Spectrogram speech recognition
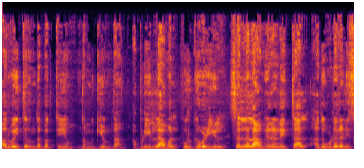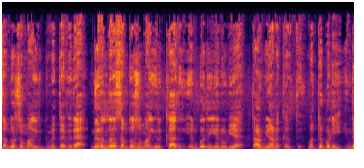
அவர் வைத்திருந்த பக்தியும் நம்பிக்கையும் தான். அப்படி இல்லாமல் குறுக்கு வழியில் செல்லலாம் என நினைத்தால் அது உடனடி சந்தோஷமாக இருக்குமே தவிர நிரந்தர சந்தோஷமாக இருக்காது என்பது என்னுடைய தாழ்மையான கருத்து. மற்றபடி இந்த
